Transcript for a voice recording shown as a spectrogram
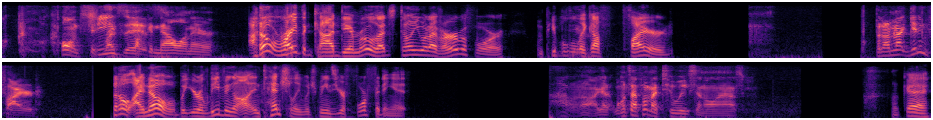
I'll call in sick right Jesus. fucking now on air. I don't write the goddamn rules. I'm just tell you what I've heard before. When people like got fired. But I'm not getting fired. No, I know, but you're leaving intentionally, which means you're forfeiting it. I don't know. I got once I put my two weeks in, I'll ask. Okay.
